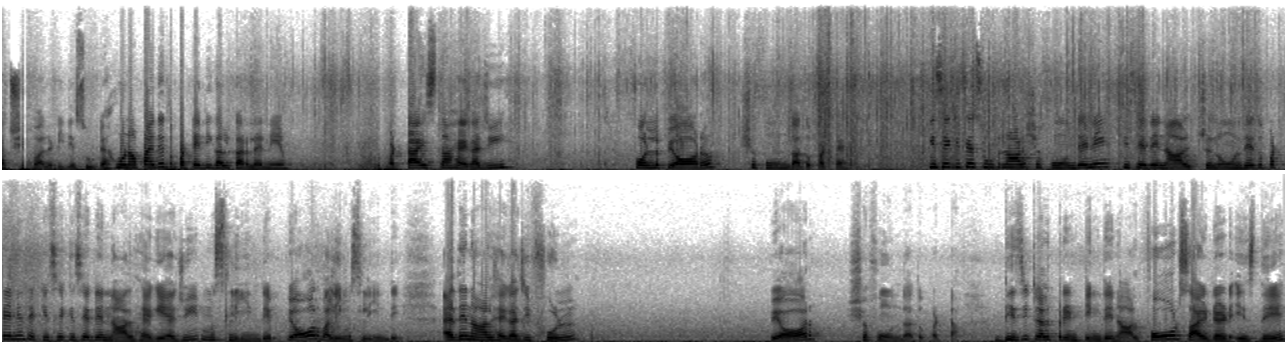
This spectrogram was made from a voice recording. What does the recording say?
ਅੱਛੀ ਕੁਆਲਿਟੀ ਦੇ ਸੂਟ ਹੈ। ਹੁਣ ਆਪਾਂ ਇਹਦੇ ਦੁਪੱਟੇ ਦੀ ਗੱਲ ਕਰ ਲੈਨੇ ਆ ਦੁਪੱਟਾ ਇਸ ਦਾ ਹੈਗਾ ਜੀ ਫੁੱਲ ਪਿਓਰ ਸ਼ਫੂਨ ਦਾ ਦੁਪੱਟਾ ਹੈ। ਕਿਸੇ ਕਿਸੇ ਸੂਟ ਨਾਲ ਸ਼ਫੋਨ ਦੇ ਨੇ, ਕਿਸੇ ਦੇ ਨਾਲ ਚਨੋਨ ਦੇ ਦੁਪੱਟੇ ਨੇ ਤੇ ਕਿਸੇ ਕਿਸੇ ਦੇ ਨਾਲ ਹੈਗੇ ਆ ਜੀ ਮਸਲੀਨ ਦੇ, ਪਿਓਰ ਵਾਲੀ ਮਸਲੀਨ ਦੇ। ਇਹਦੇ ਨਾਲ ਹੈਗਾ ਜੀ ਫੁੱਲ ਪਿਓਰ ਸ਼ਫੋਨ ਦਾ ਦੁਪੱਟਾ। ਡਿਜੀਟਲ ਪ੍ਰਿੰਟਿੰਗ ਦੇ ਨਾਲ ਫੋਰ ਸਾਈਡਡ ਇਸ ਦੇ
